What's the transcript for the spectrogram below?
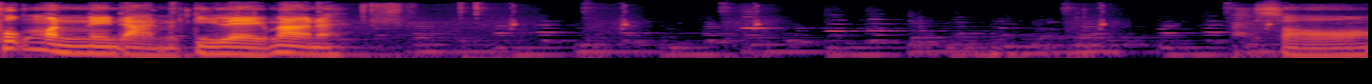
พวกมันในด่านมันตีแรงมากนะสอง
